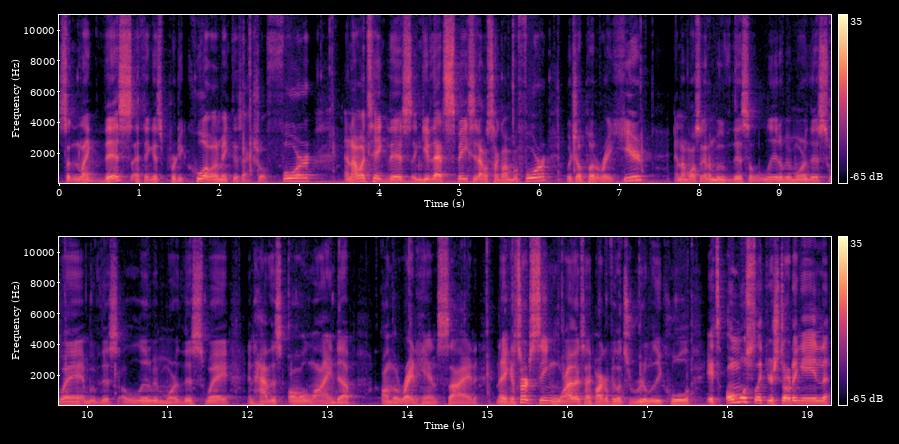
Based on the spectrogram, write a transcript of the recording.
something like this. I think is pretty cool. I'm gonna make this actual four, and I'm gonna take this and give that space that I was talking about before, which I'll put right here. And I'm also gonna move this a little bit more this way and move this a little bit more this way and have this all lined up on the right hand side. Now you can start seeing why the typography looks really, cool. It's almost like you're starting in,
